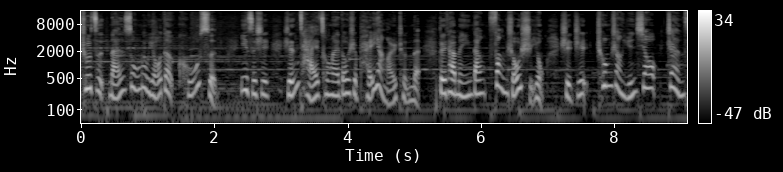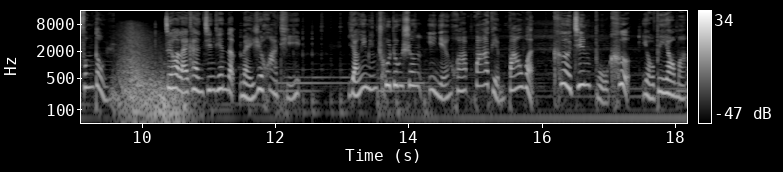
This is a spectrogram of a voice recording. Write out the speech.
出自南宋陆游的《苦损》，意思是人才从来都是培养而成的，对他们应当放手使用，使之冲上云霄，战风斗雨。最后来看今天的每日话题：养一名初中生一年花八点八万，氪金补课有必要吗？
